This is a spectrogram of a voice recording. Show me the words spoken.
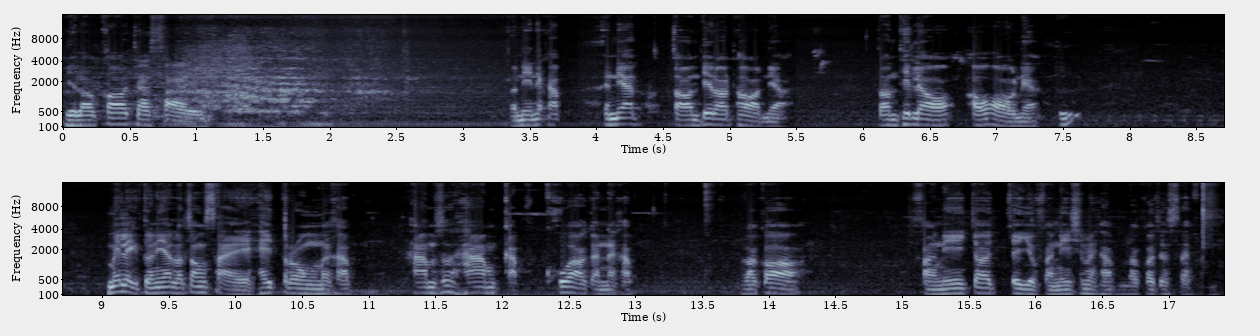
เดี๋ยวเราก็จะใส่ ตอนนี้นะครับ อันนี้ตอนที่เราถอดเนี่ย ตอนที่เราเอาออกเนี่ยแม่เหล็กตัวนี้เราต้องใส่ให้ตรงนะครับ ห้ามห้ามกลับขั้วกันนะครับ แล้วก็ฝั่งนี้จะจะอยู่ฝั่งนี้ใช่ไหมครับ เราก็จะใส่ฝั่งนี้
